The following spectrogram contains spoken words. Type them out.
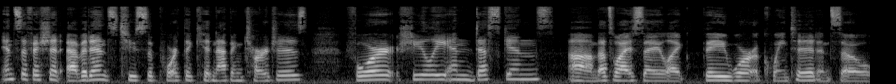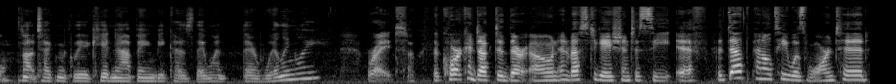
insufficient evidence to support the kidnapping charges for Sheely and Deskins. Um, that's why I say like they were acquainted, and so It's not technically a kidnapping because they went there willingly. Right. The court conducted their own investigation to see if the death penalty was warranted,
